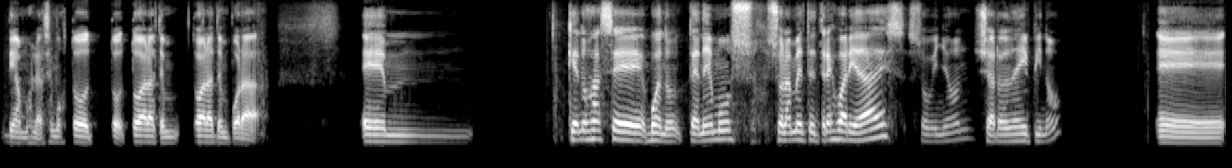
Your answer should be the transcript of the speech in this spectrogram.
digamos, le hacemos todo, toda, la toda la temporada. Em, ¿Qué nos hace? Bueno, tenemos solamente tres variedades, Sauvignon, Chardonnay y Pinot. Eh,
